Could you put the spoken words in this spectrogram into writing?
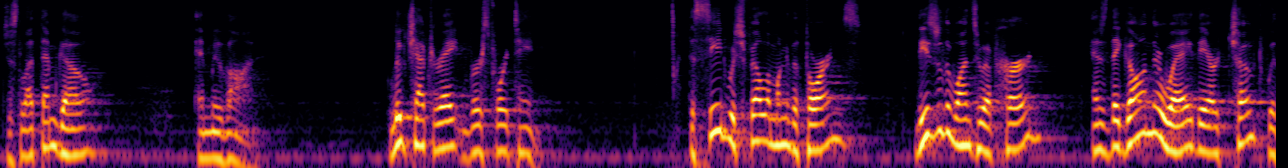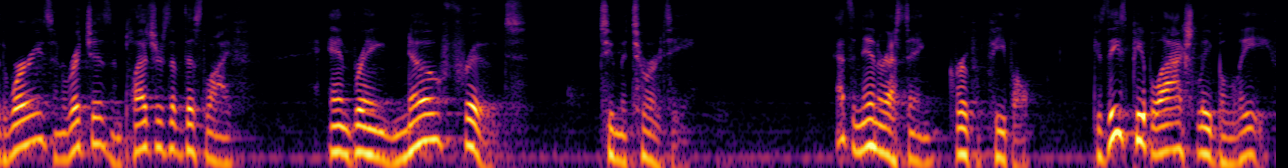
Just let them go and move on. Luke chapter 8 and verse 14. The seed which fell among the thorns, these are the ones who have heard, and as they go on their way, they are choked with worries and riches and pleasures of this life, and bring no fruit to maturity. That's an interesting group of people, because these people actually believe.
